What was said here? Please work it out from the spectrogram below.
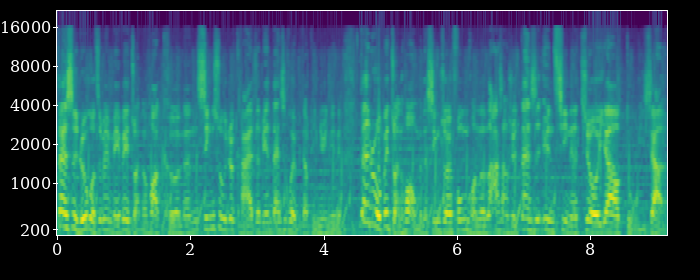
但是如果这边没被转的话，可能星数就卡在这边，但是会比较平均一点点。但如果被转的话，我们的星数会疯狂的拉上去。但是运气呢，就要赌一下了。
